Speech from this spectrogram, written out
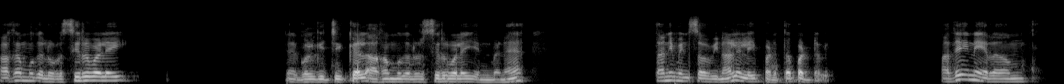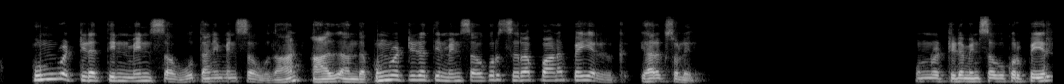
அகமுதலொரு சிறுவலை கொல்கி சிக்கல் அகமுதலொரு சிறுவலை என்பன தனி மின்சவ்வினால் எல்லைப்படுத்தப்பட்டவை. அதே நேரம் புன்வட்டிடத்தின் மென்சவ்வு தனி மென்சவ்வு தான். அது அந்த புன்வட்டிடத்தின் மென்சவுக்கு ஒரு சிறப்பான பெயர் இருக்கு. யாருக்கு சொல்லல? புன்வட்டிட மென்சவுக்கு ஒரு பெயர்.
